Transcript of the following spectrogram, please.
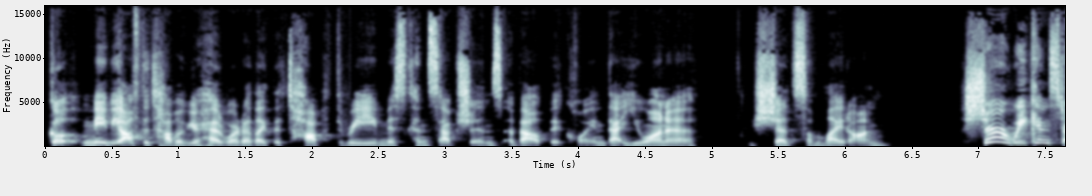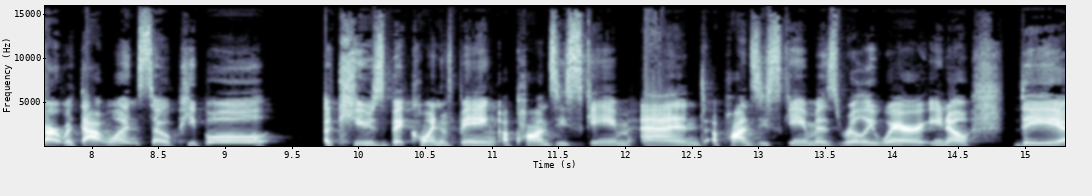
go maybe off the top of your head, what are like the top three misconceptions about Bitcoin that you want to shed some light on? Sure, we can start with that one. So people accuse Bitcoin of being a Ponzi scheme. And a Ponzi scheme is really where, you know, the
